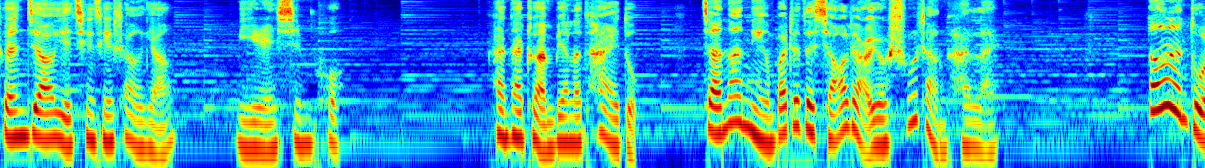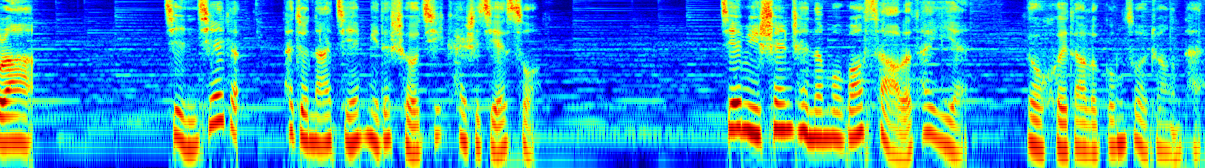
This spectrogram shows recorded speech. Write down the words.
唇角也轻轻上扬，迷人心魄。看他转变了态度，贾娜拧巴着的小脸又舒展开来。当然赌了。紧接着，他就拿杰米的手机开始解锁。杰米深沉的目光扫了他一眼，又回到了工作状态。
